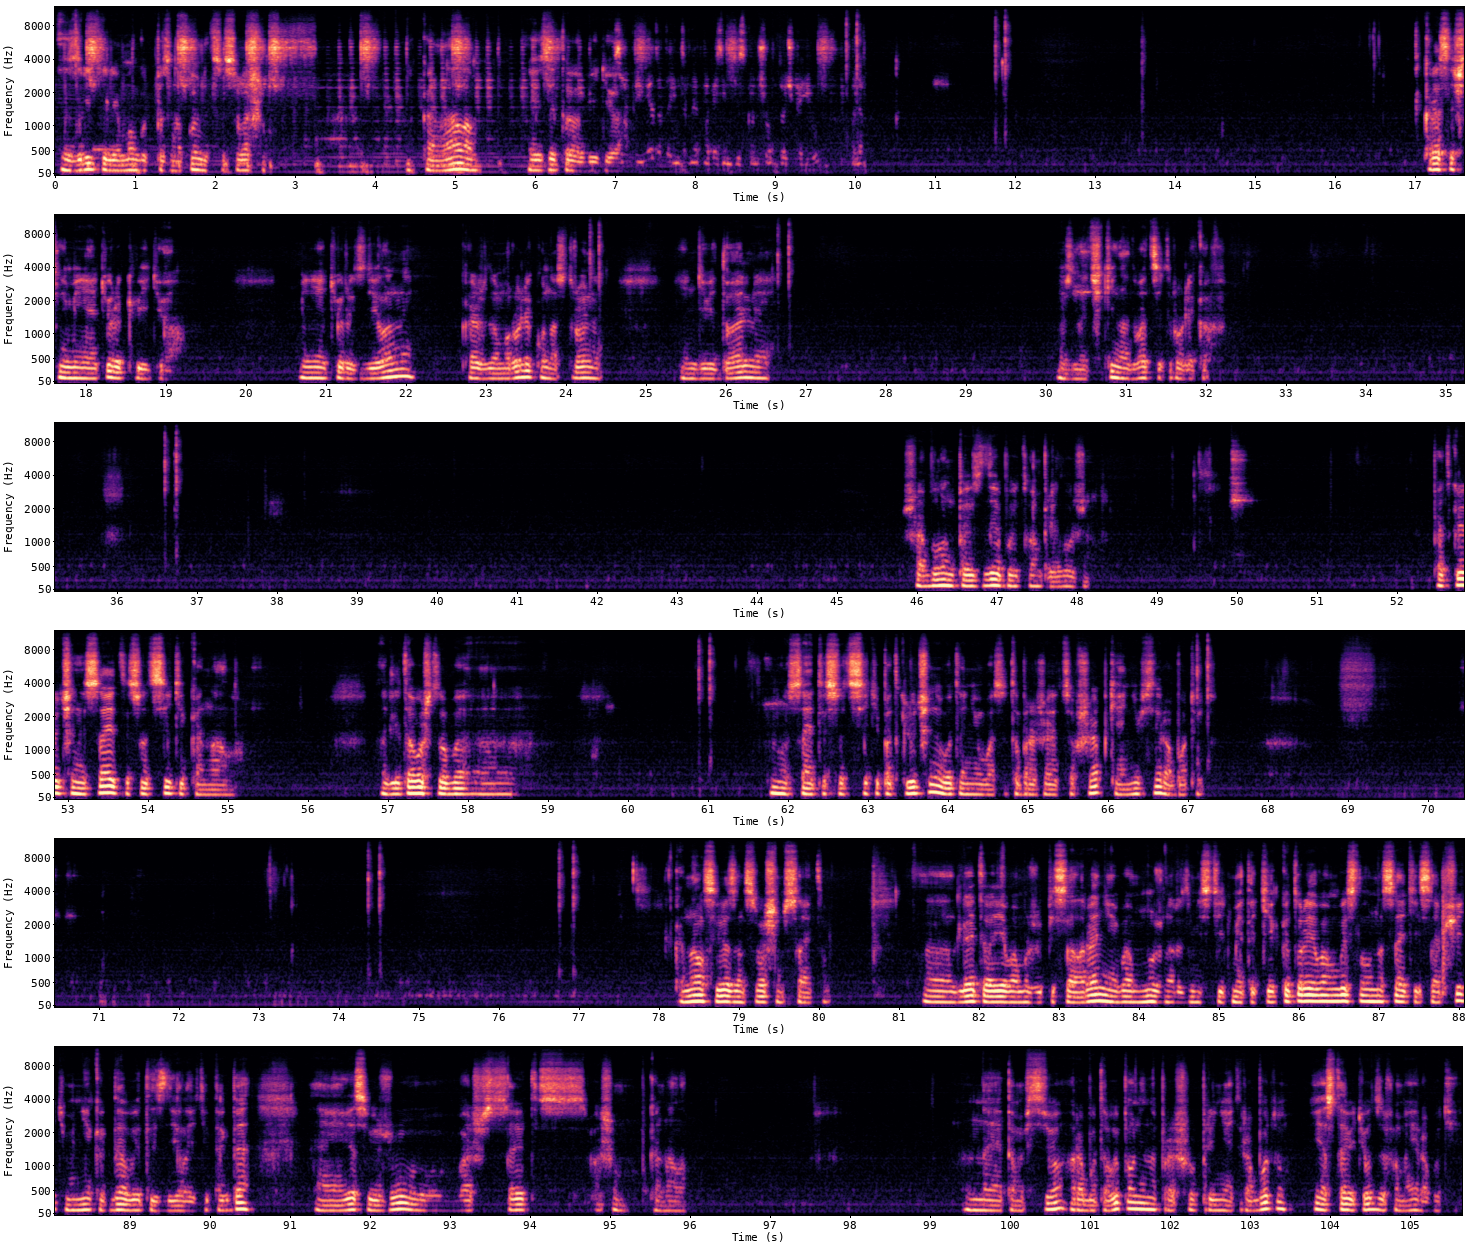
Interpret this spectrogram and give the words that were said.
И зрители могут познакомиться с вашим каналом из этого видео. Красочные миниатюры к видео. Миниатюры сделаны. Каждому ролику настроены индивидуальные значки на 20 роликов. Шаблон PSD будет вам приложен. Подключены сайты, соцсети, каналы. А для того, чтобы э, ну, сайты соцсети подключены, вот они у вас отображаются в шапке, они все работают. Канал связан с вашим сайтом. А, для этого я вам уже писал ранее. Вам нужно разместить метатег, который я вам выслал на сайте, и сообщить мне, когда вы это сделаете. Тогда э, я свяжу ваш сайт с вашим каналом. На этом все. Работа выполнена. Прошу принять работу и оставить отзыв о моей работе.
